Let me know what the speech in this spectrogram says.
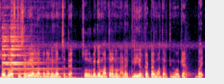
ಸೊ ಅದು ಅಷ್ಟು ಸರಿಯಲ್ಲ ಅಂತ ನನಗೆ ಅನಿಸುತ್ತೆ ಸೊ ಅದ್ರ ಬಗ್ಗೆ ಮಾತಾಡೋಣ ನಾಳೆ ಕ್ಲಿಯರ್ ಕಟ್ಟಾಗಿ ಮಾತಾಡ್ತೀನಿ ಓಕೆ ಬಾಯ್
